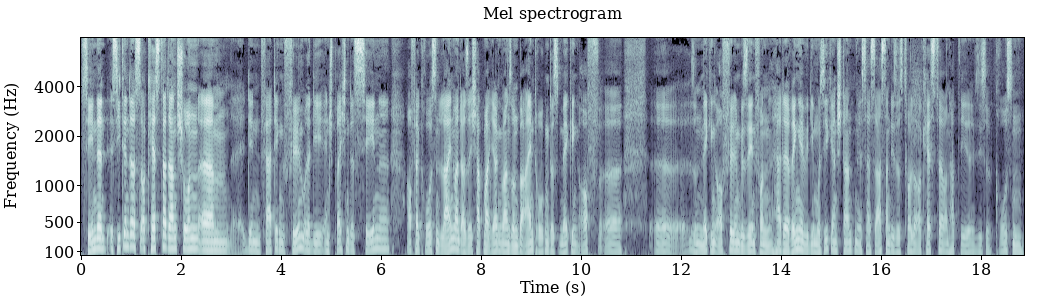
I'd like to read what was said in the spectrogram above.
Sehen denn, sieht denn das Orchester dann schon ähm, den fertigen Film oder die entsprechende Szene auf der großen Leinwand? Also ich habe mal irgendwann so ein beeindruckendes Making-of, äh, so ein Making-of-Film gesehen von Herr der Ringe, wie die Musik entstanden ist. Da saß dann dieses tolle Orchester und hat die, diese großen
